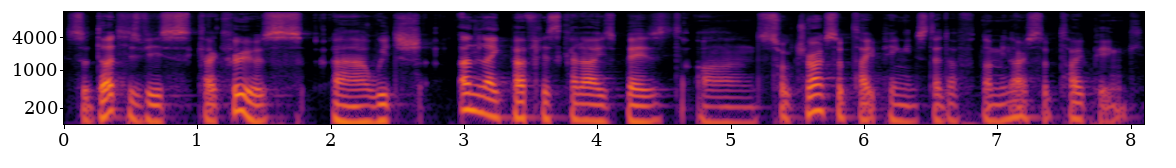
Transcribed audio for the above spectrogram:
So DOT is this calculus uh, which, unlike pathless Scala, is based on structural subtyping instead of nominal subtyping.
